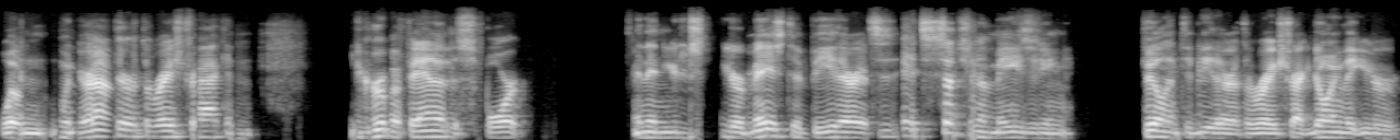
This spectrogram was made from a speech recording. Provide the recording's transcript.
When when you're out there at the racetrack and you grew up a fan of the sport, and then you just you're amazed to be there. It's it's such an amazing feeling to be there at the racetrack, knowing that you're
